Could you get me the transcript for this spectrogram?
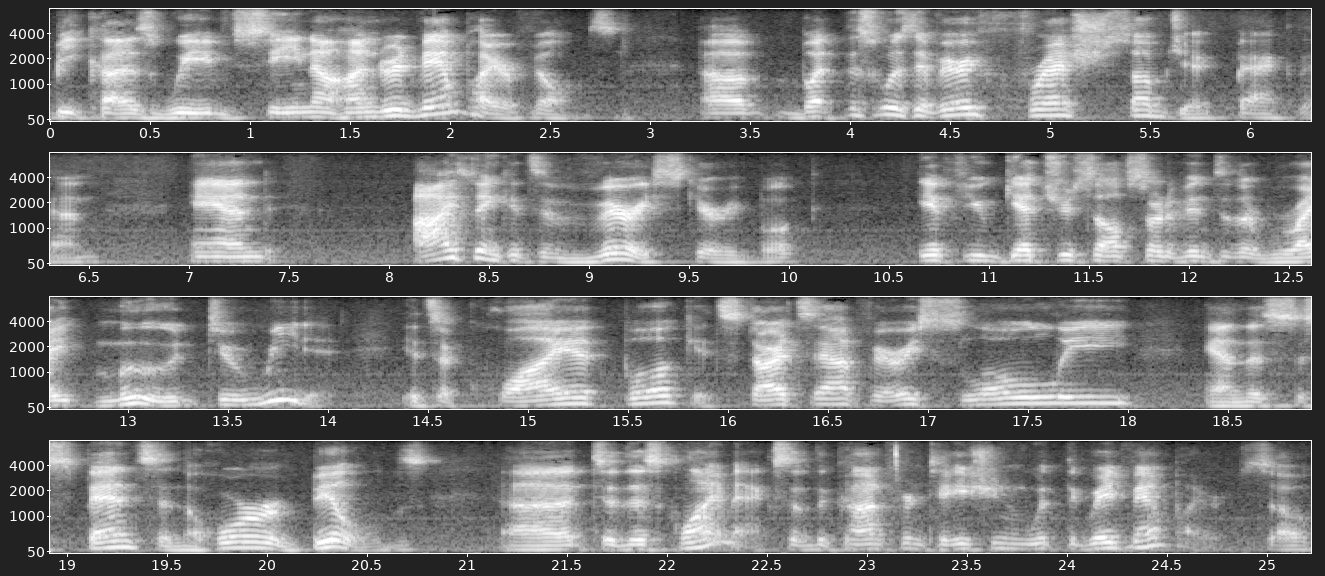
because we've seen a hundred vampire films. Uh, but this was a very fresh subject back then, and I think it's a very scary book. If you get yourself sort of into the right mood to read it. It's a quiet book. It starts out very slowly, and the suspense and the horror builds uh, to this climax of the confrontation with the great vampire. So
